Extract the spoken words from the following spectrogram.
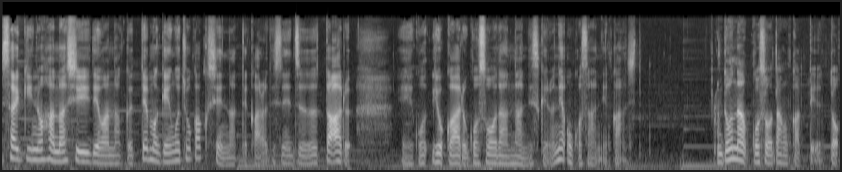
最近の話ではなくて、まあ、言語聴覚士になってからですねずっとある、えー、よくあるご相談なんですけどねお子さんに関して。どんなご相談かっていうと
